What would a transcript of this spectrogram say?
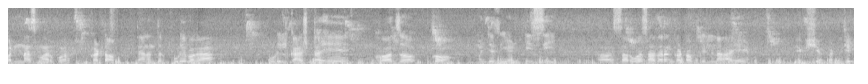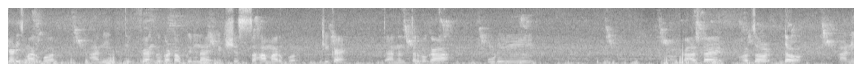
पन्नास मार्कवर कट ऑफ त्यानंतर पुढे बघा पुढील कास्ट आहे ह ज क. म्हणजेच एन टी सी सर्वसाधारण कट ऑफ केलेला आहे एकशे अठ्ठेचाळीस मार्कवर आणि दिव्यांग कट ऑफ केलेला आहे एकशे सहा मार्कवर. ठीक आहे? त्यानंतर बघा पुढील कास्ट आहे भजळ ड आणि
